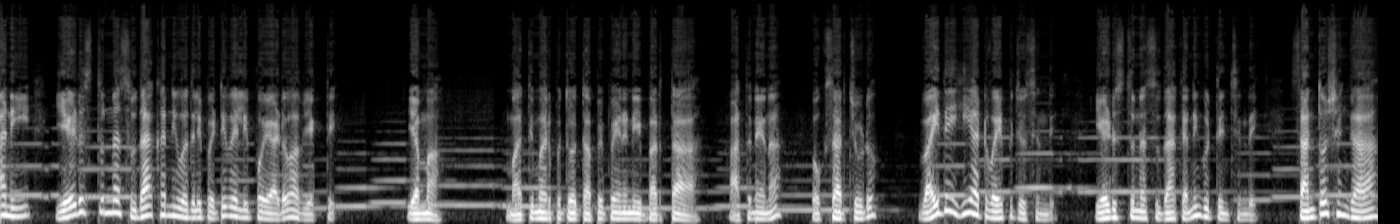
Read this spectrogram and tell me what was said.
అని ఏడుస్తున్న సుధాకర్ని వదిలిపెట్టి వెళ్ళిపోయాడు ఆ వ్యక్తి. యమ్మా మతిమరుపుతో తప్పిపోయిన నీ భర్త అతనేనా? ఒకసారి చూడు. వైదేహి అటువైపు చూసింది. ఏడుస్తున్న సుధాకర్ని గుర్తించింది. సంతోషంగా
